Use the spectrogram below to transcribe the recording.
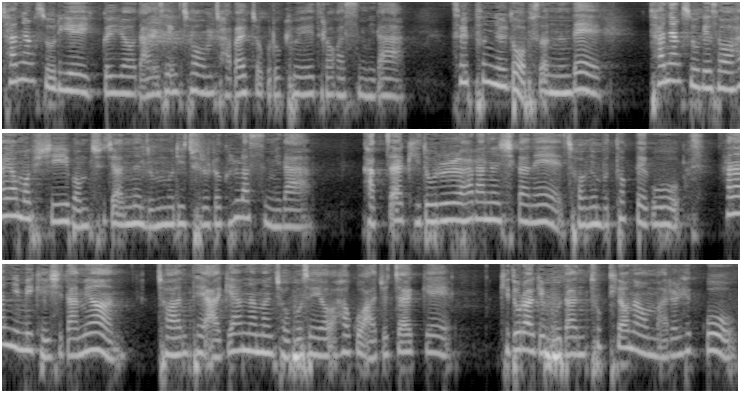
찬양 소리에 이끌려 난생 처음 자발적으로 교회에 들어갔습니다. 슬픈 일도 없었는데 찬양 속에서 하염없이 멈추지 않는 눈물이 주르륵 흘렀습니다. 각자 기도를 하라는 시간에 저는 무턱대고 하나님이 계시다면 저한테 아기 하나만 줘보세요 하고 아주 짧게 기도라기보단 툭 튀어나온 말을 했고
